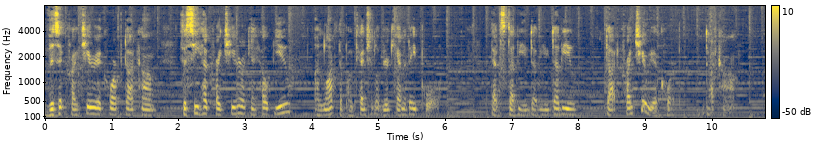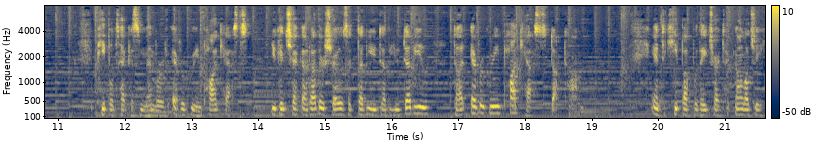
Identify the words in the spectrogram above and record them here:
Visit criteriacorp.com to see how Criteria can help you unlock the potential of your candidate pool. That's www.criteriacorp.com. People Tech is a member of Evergreen Podcasts. You can check out other shows at www.evergreenpodcasts.com. And to keep up with HR technology,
